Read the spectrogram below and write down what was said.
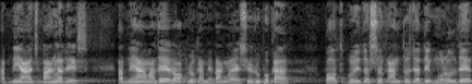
আপনি আজ বাংলাদেশ, আপনি আমাদের অগ্রগামী বাংলাদেশের রূপকার, পথ পরিদর্শক, আন্তর্জাতিক মোড়লদের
